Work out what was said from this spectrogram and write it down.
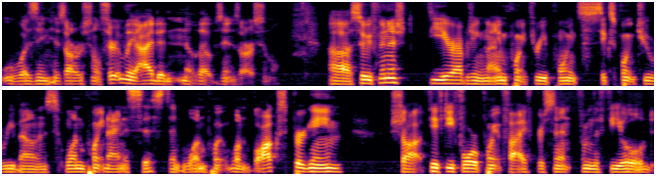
was in his arsenal. Certainly, I didn't know that was in his arsenal. Uh, so he finished the year averaging 9.3 points, 6.2 rebounds, 1.9 assists, and 1.1 blocks per game. Shot 54.5% from the field,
